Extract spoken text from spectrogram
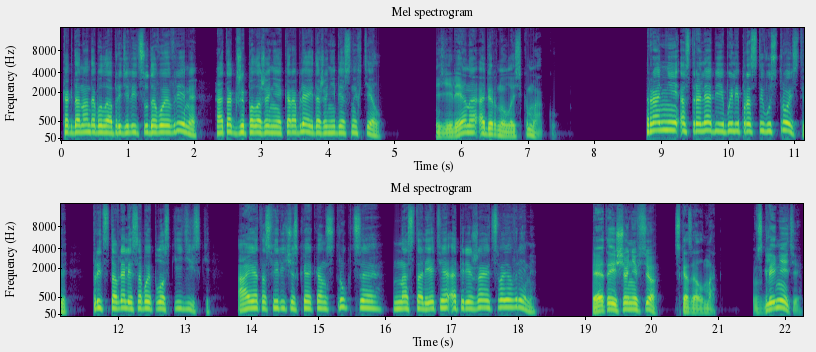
когда надо было определить судовое время, а также положение корабля и даже небесных тел». Елена обернулась к маку. Ранние астролябии были просты в устройстве, представляли собой плоские диски, а эта сферическая конструкция на столетия опережает свое время. «Это еще не все», — сказал маг. «Взгляните».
